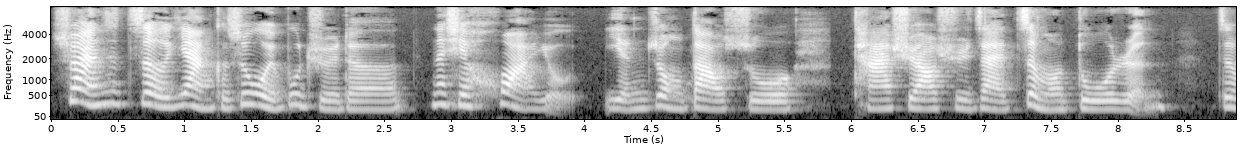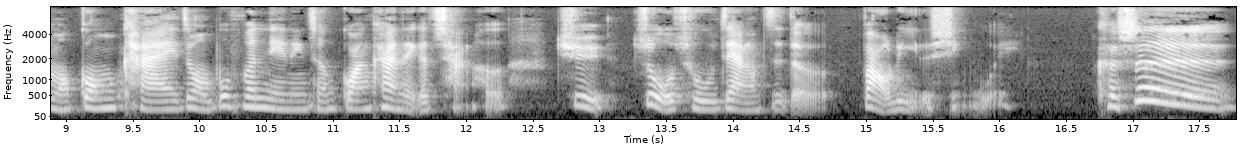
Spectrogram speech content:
虽然是这样，可是我也不觉得那些话有严重到说他需要去在这么多人、这么公开、这种不分年龄层观看的一个场合去做出这样子的暴力的行为。可是，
